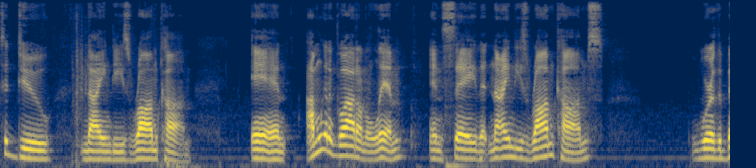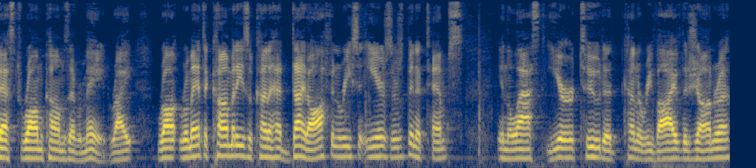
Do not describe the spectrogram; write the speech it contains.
to do 90s rom com. And I'm going to go out on a limb and say that 90s rom coms were the best rom coms ever made, right? Ro- romantic comedies have kind of had died off in recent years. There's been attempts in the last year or two to kind of revive the genre.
